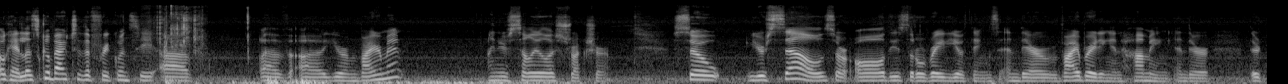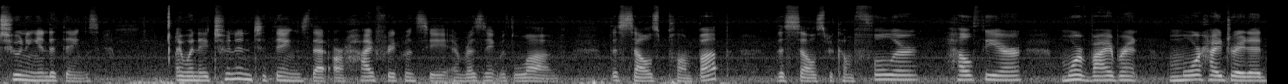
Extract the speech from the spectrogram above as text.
okay, let's go back to the frequency of of uh, your environment and your cellular structure. So your cells are all these little radio things, and they're vibrating and humming, and they're they're tuning into things. And when they tune into things that are high frequency and resonate with love, the cells plump up, the cells become fuller, healthier, more vibrant, more hydrated.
